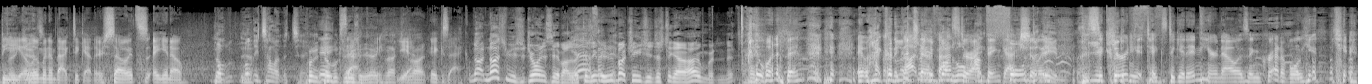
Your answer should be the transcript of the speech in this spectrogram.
the aluminum back together. So it's uh, you know Double- Mul- yeah. multi-talented team. Put it double exactly duty, yeah, exactly yeah, right. exactly. No, nice of you to join us here, by the way, Yeah, because it would be much easier just to go home, wouldn't it? it would have been. It, I could have got there have gone home faster. I think actually, the security it takes to get in here now is incredible. You, you,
